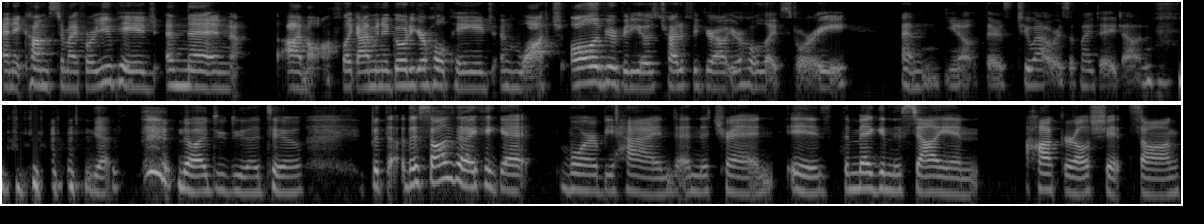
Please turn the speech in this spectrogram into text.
and it comes to my for you page, and then I'm off. Like, I'm gonna go to your whole page and watch all of your videos, try to figure out your whole life story, and you know, there's two hours of my day done. yes. No, I do do that too. But the, the song that I could get more behind and the trend is the Megan Thee Stallion hot girl shit song.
